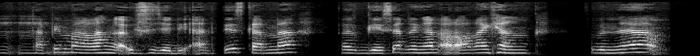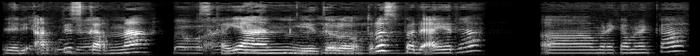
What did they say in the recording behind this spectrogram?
Mm-mm. tapi malah nggak bisa jadi artis karena kegeser dengan orang-orang yang sebenarnya jadi Ya artis karena sekalian gitu loh. Terus pada akhirnya eh, mereka-mereka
